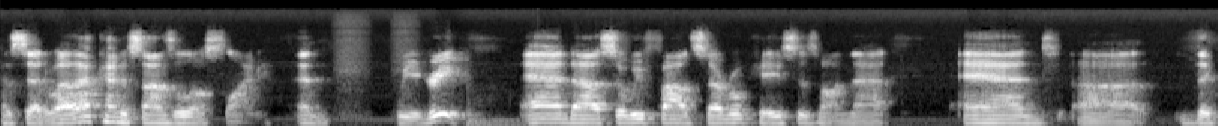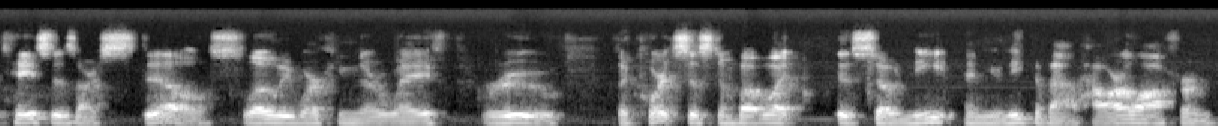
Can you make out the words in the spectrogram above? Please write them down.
has said well that kind of sounds a little slimy. And we agree. And uh, so we filed several cases on that. And uh, the cases are still slowly working their way through the court system. But what is so neat and unique about how our law firm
